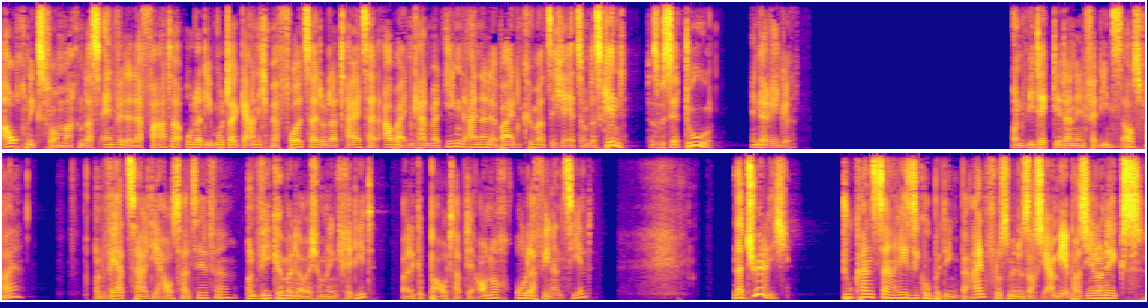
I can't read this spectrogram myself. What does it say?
auch nichts vormachen, dass entweder der Vater oder die Mutter gar nicht mehr Vollzeit oder Teilzeit arbeiten kann, weil irgendeiner der beiden kümmert sich ja jetzt um das Kind. Das bist ja du in der Regel. Und wie deckt ihr dann den Verdienstausfall? Und wer zahlt die Haushaltshilfe? Und wie kümmert ihr euch um den Kredit? Weil gebaut habt ihr auch noch oder finanziert? Natürlich, du kannst dein Risiko bedingt beeinflussen, wenn du sagst, ja, mir passiert doch nichts.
